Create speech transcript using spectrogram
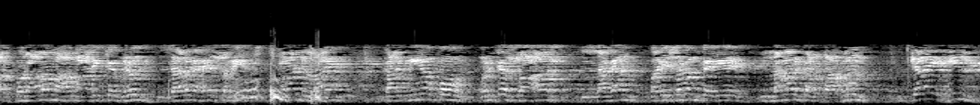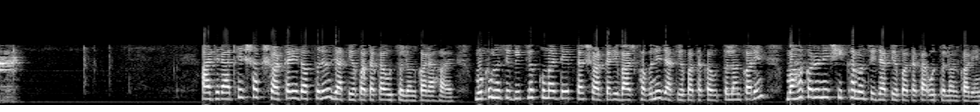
और कोरोना महामारी के विरुद्ध लड़ रहे सभी कर्मियों को उनके साहस, लगन, परिश्रम के लिए नमन करता हूँ। जय हिंद। আজ রাজ্যের সব সরকারি দপ্তরেও জাতীয় পতাকা উত্তোলন করা হয়। মুখ্যমন্ত্রী বিপ্লব কুমার দেব তার সরকারি বাসভবনে জাতীয় পতাকা উত্তোলন করেন। মহাকরণে শিক্ষামন্ত্রী জাতীয় পতাকা উত্তোলন করেন।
